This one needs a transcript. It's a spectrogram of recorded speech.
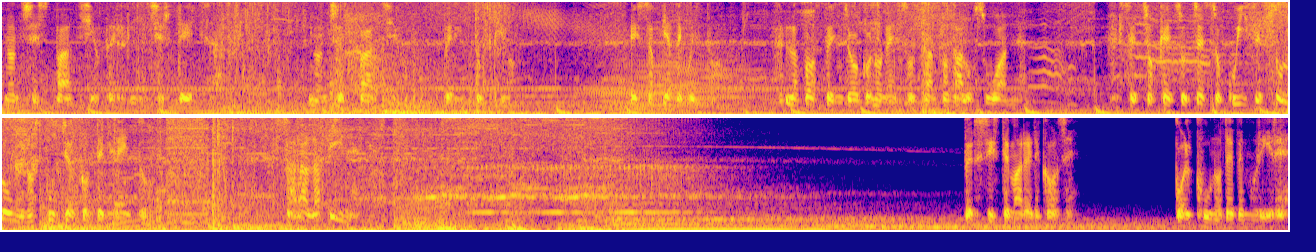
Non c'è spazio per l'incertezza. Non c'è spazio per il dubbio. E sappiate questo, la posta in gioco non è soltanto Talos One. Se ciò che è successo qui, se solo uno sfugge al contenimento, sarà la fine. Per sistemare le cose, qualcuno deve morire.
